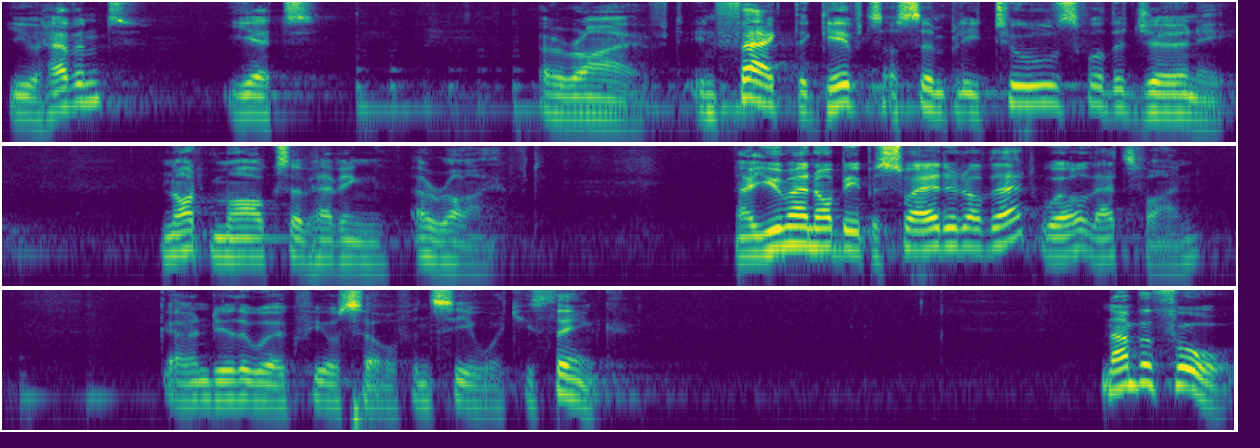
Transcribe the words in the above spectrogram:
You haven't yet arrived. In fact, the gifts are simply tools for the journey, not marks of having arrived. Now, you may not be persuaded of that. Well, that's fine. Go and do the work for yourself and see what you think. Number four,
